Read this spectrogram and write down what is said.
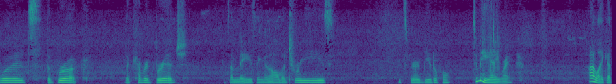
woods, the brook, the covered bridge. It's amazing and all the trees. It's very beautiful. To me, anyway. I like it.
